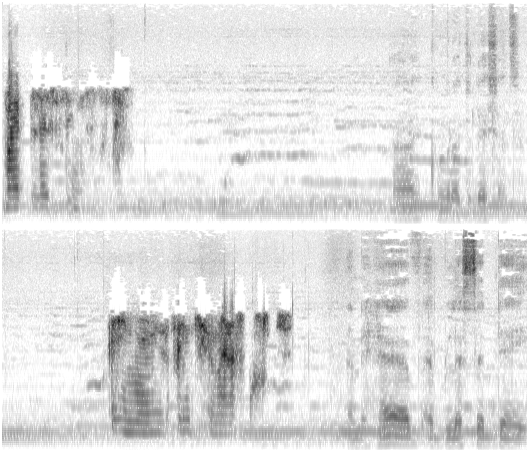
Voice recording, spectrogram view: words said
my blessings. Ah, congratulations. Amen. Thank you, man of God. And have a blessed day.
